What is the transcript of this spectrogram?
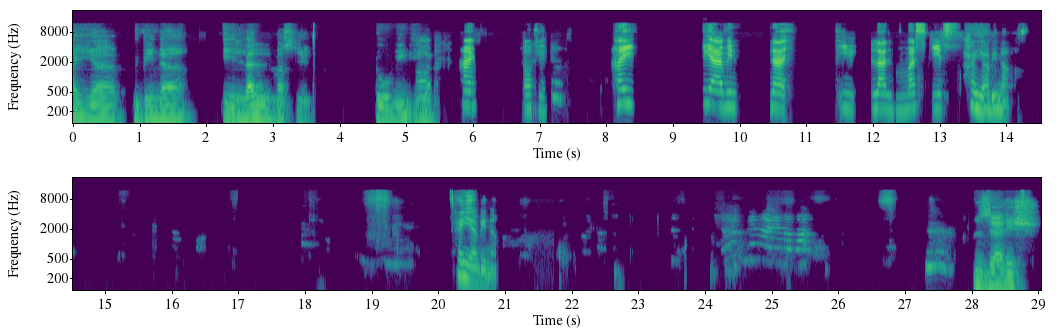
Hiya bina ilal masjid. To mean oh, ilal. Oh, hi. Okay. Hiya bina land masjid Hayya bina. Hayya bina. Zalish,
